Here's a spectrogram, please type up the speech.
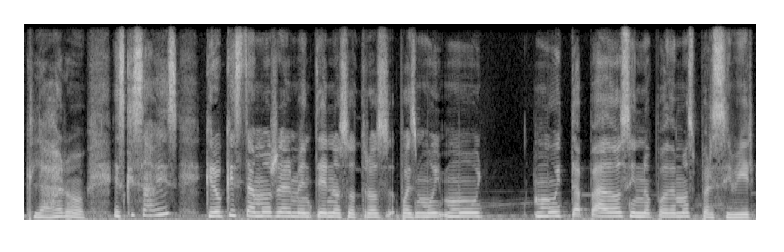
Claro, es que sabes, creo que estamos realmente nosotros pues muy muy muy tapados y no podemos percibir,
